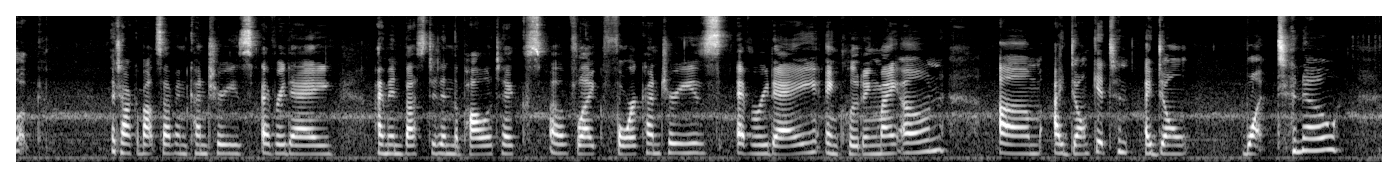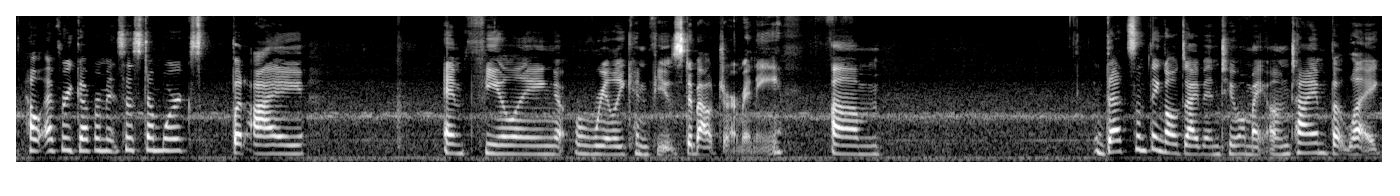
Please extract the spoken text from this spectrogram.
look, I talk about seven countries every day. I'm invested in the politics of like four countries every day, including my own. Um, I don't get to, I don't want to know how every government system works, but I am feeling really confused about Germany. Um, that's something I'll dive into on my own time, but like,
